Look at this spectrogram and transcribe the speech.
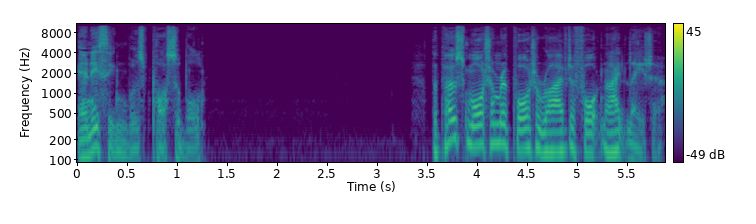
anything was possible. The post-mortem report arrived a fortnight later.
